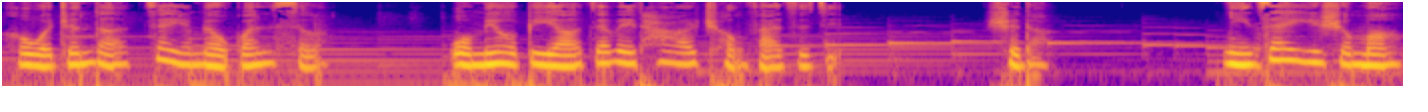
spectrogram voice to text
和我真的再也没有关系了。我没有必要再为他而惩罚自己。是的。你在意什么，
